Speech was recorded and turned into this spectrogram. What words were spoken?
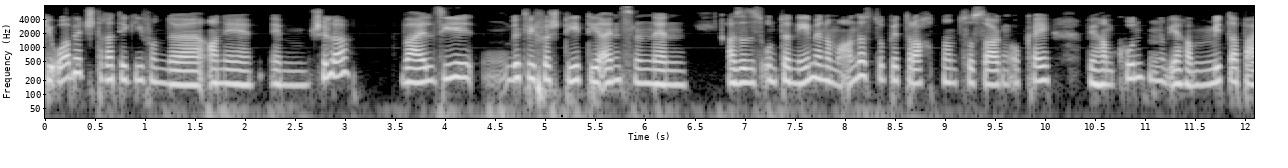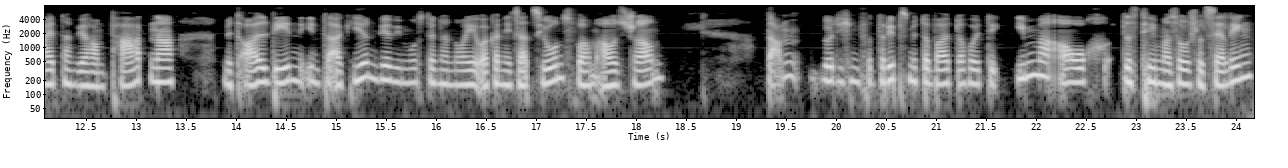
die Orbit-Strategie von der Anne M. Schiller, weil sie wirklich versteht, die einzelnen also das Unternehmen einmal anders zu betrachten und zu sagen, okay, wir haben Kunden, wir haben Mitarbeiter, wir haben Partner, mit all denen interagieren wir, wie muss denn eine neue Organisationsform ausschauen? Dann würde ich dem Vertriebsmitarbeiter heute immer auch das Thema Social Selling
